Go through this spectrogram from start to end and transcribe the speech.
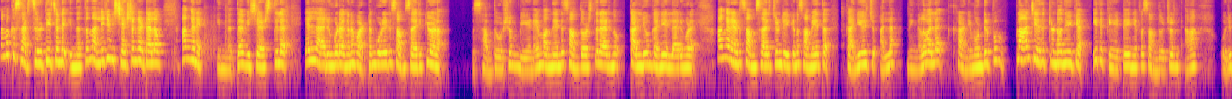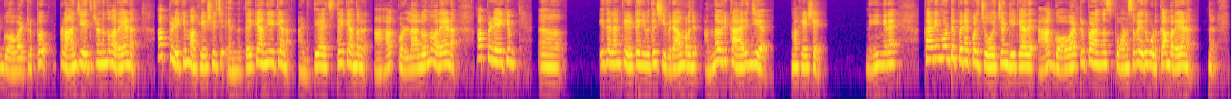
നമുക്ക് സരസ്വതി ടീച്ചറിന്റെ ഇന്നത്തെ നല്ലൊരു വിശേഷം കേട്ടാലോ? അങ്ങനെ ഇന്നത്തെ വിശേഷത്തിൽ എല്ലാരും കൂടെ അങ്ങനെ വട്ടം കൂടിയിട്ട് സംസാരിക്കുവാണ്. സന്തോഷം വീണയും വന്നതിന്റെ സന്തോഷത്തിലായിരുന്നു കല്ലും കനി എല്ലാരും കൂടെ. അങ്ങനെയായിട്ട് സംസാരിച്ചുകൊണ്ടിരിക്കുന്ന സമയത്ത് കനി ചോദിച്ചു അല്ല നിങ്ങൾ വല്ല ഹണിമൂൺ ട്രിപ്പും പ്ലാൻ ചെയ്തിട്ടുണ്ടോ എന്ന് ചോദിക്കുക ഇത് കേട്ട് കഴിഞ്ഞപ്പോ സന്തോഷം ആ ഒരു ഗോവ ട്രിപ്പ് പ്ലാൻ ചെയ്തിട്ടുണ്ടെന്ന് പറയണം. അപ്പോഴേക്കും മഹേഷ് ചോദിച്ചു എന്നത്തേക്കാന്ന് ചോദിക്കുകയാണ് അടുത്ത ആഴ്ചത്തേക്കാന്ന് പറയുന്നത് ആഹാ കൊള്ളാലോ എന്ന് പറയണം. അപ്പോഴേക്കും ഇതെല്ലാം കേട്ട് കഴിഞ്ഞപ്പോഴത്തെ ശിവരാമൻ പറഞ്ഞു അന്നാ ഒരു കാര്യം ചെയ്യാം മഹേഷേ. നീ ഇങ്ങനെ കണിമൂൺ ട്രിപ്പിനെ കുറിച്ച് ചോദിച്ചോണ്ടിരിക്കാതെ ആ ഗോവ ട്രിപ്പ് അങ്ങ് സ്പോൺസർ ചെയ്ത് കൊടുക്കാൻ പറയാണ്.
